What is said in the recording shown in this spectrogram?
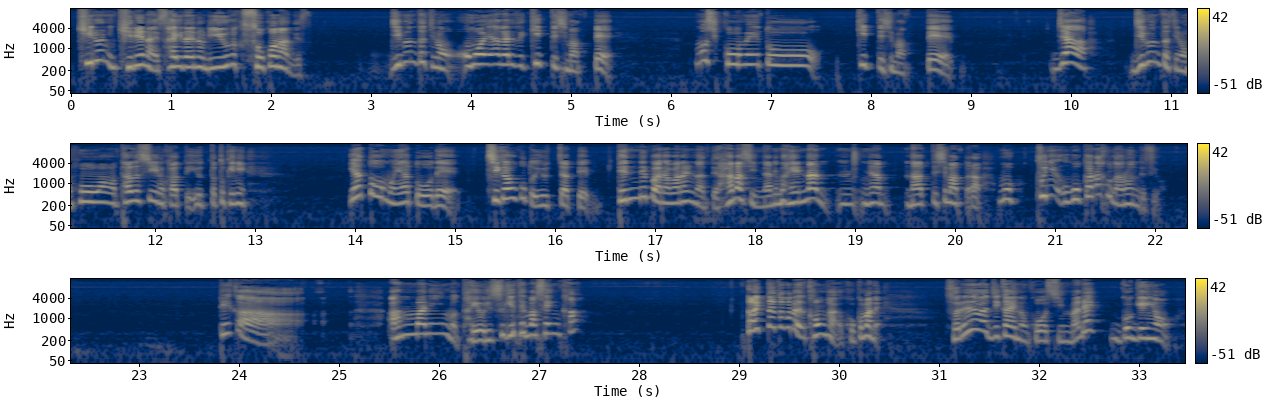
切るに切れない最大の理由がそこなんです。自分たちの思い上がりで切ってしまってもし公明党を切ってしまってじゃあ自分たちの法案は正しいのかって言った時に野党も野党で違うこと言っちゃって点でバラバラになって話になりまへんなななってしまったらもう国動かなくなるんですよ。てかあんまりにも頼りすぎてませんか？といったところで今回はここまで。それでは次回の更新までごきげんよう。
